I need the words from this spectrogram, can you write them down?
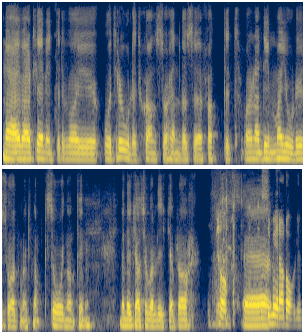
Nej, verkligen inte. Det var ju otroligt chans och händelsefattigt. Och den här dimman gjorde ju så att man knappt såg någonting. Men det kanske var lika bra. Ja, eh, summera dagen.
